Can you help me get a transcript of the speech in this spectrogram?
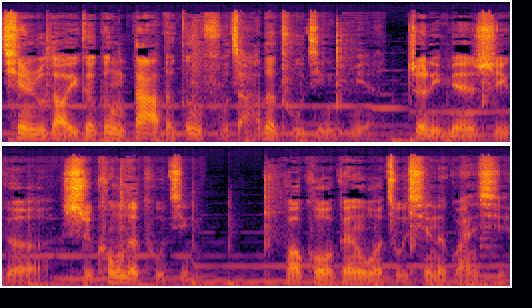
嵌入到一个更大的、更复杂的图景里面。这里面是一个时空的图景。包括我跟我祖先的关系，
